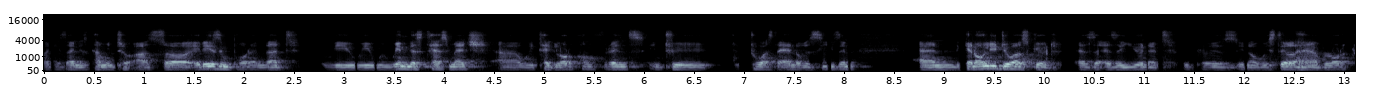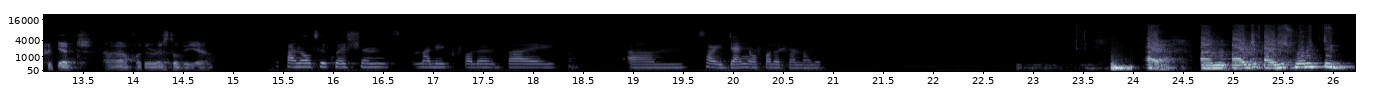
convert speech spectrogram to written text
Pakistan is coming to us. So it is important that we, we, we win this test match. Uh, we take a lot of confidence into towards the end of the season and can only do us good as a, as a unit because you know we still have a lot of cricket uh, for the rest of the year. Final two questions, Malik followed by, um, sorry, Daniel followed by Malik. Hi, um, I, I just wanted to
